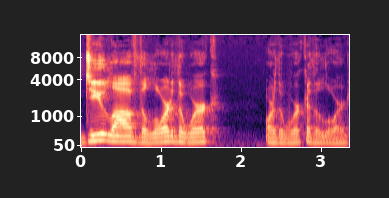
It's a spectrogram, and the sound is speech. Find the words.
Do you love the Lord of the work or the work of the Lord?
